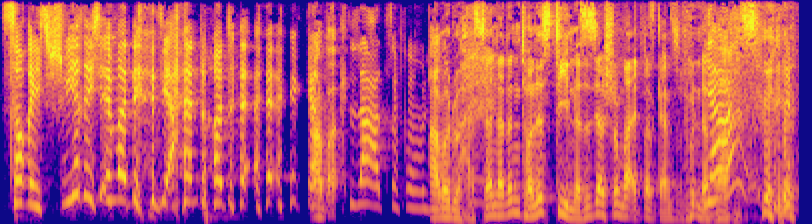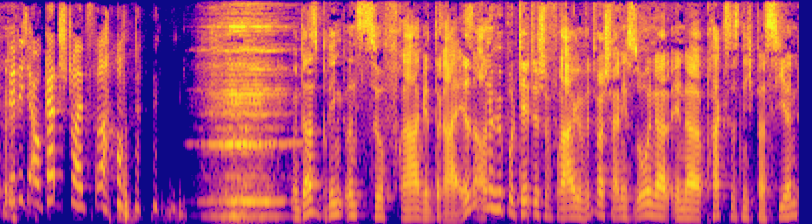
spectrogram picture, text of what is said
Sorry, schwierig immer die, die Antwort äh, ganz aber, klar zu formulieren. Aber du hast ja dann ein tolles Team. Das ist ja schon mal etwas ganz Wunderbares. Ja, bin ich auch ganz stolz drauf. Und das bringt uns zur Frage drei. Ist auch eine hypothetische Frage, wird wahrscheinlich so in der, in der Praxis nicht passieren.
